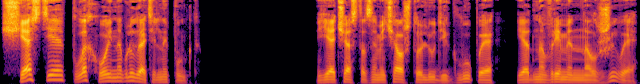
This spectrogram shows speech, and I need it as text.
Счастье — плохой наблюдательный пункт. Я часто замечал, что люди глупые и одновременно лживые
